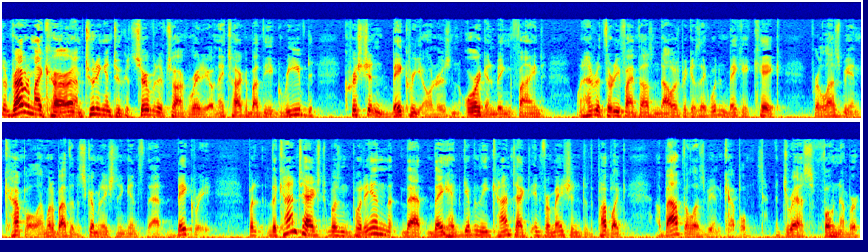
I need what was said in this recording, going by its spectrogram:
So I'm driving in my car and I'm tuning into conservative talk radio, and they talk about the aggrieved Christian bakery owners in Oregon being fined $135,000 because they wouldn't bake a cake for a lesbian couple. And what about the discrimination against that bakery? But the context wasn't put in that they had given the contact information to the public about the lesbian couple, address, phone number,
